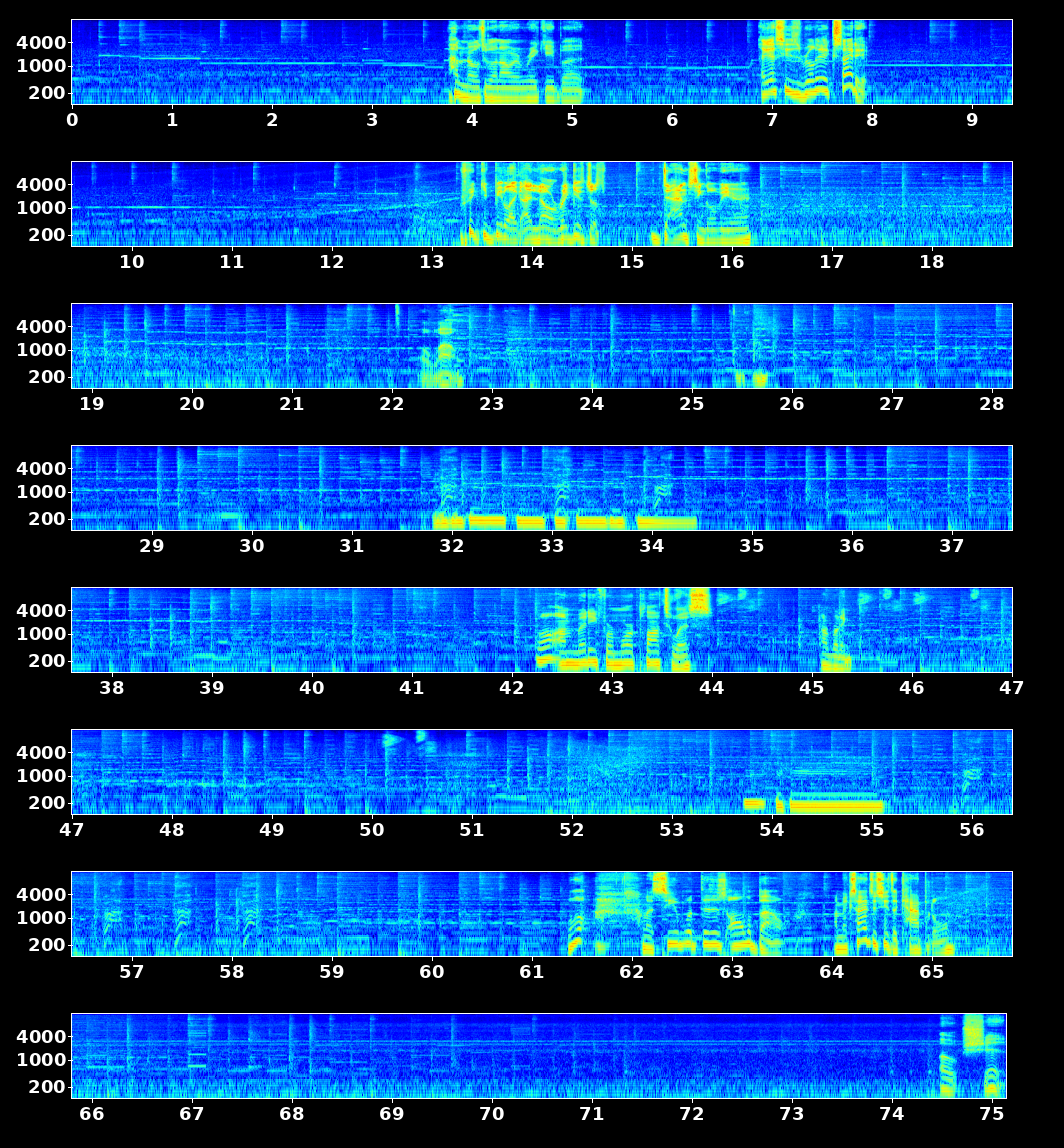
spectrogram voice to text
I don't know what's going on with Riki, but I guess he's really excited. Be like, I know, Riki's just dancing over here. Oh, wow. For more plot twists. I'm running. well, let's see what this is all about. I'm excited to see the capital. Shit.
